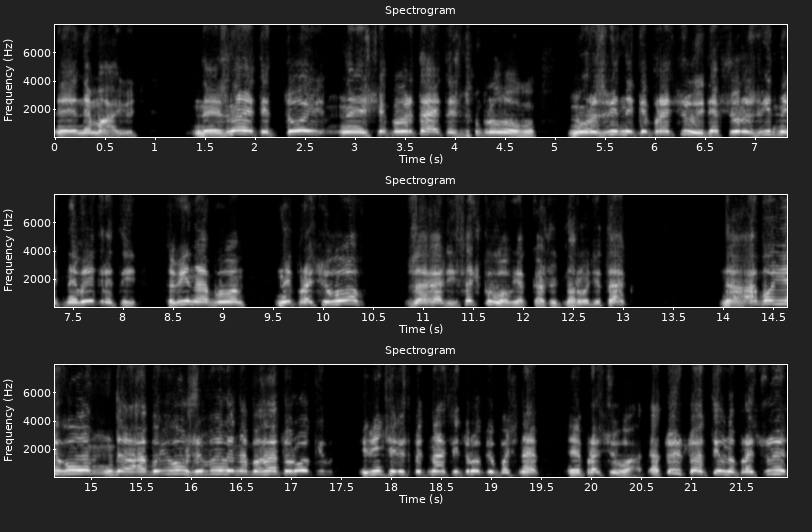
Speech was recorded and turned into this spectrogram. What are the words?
е, не мають. Е, Знаєте, той е, ще повертаєтесь до прологу. Ну, розвідники працюють. Якщо розвідник не викритий, то він або не працював взагалі, сачкував, як кажуть в народі, так? Да, або його, да, або його вживили на багато років, і він через 15 років почне е, працювати. А той, хто активно працює,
